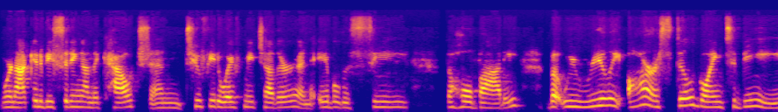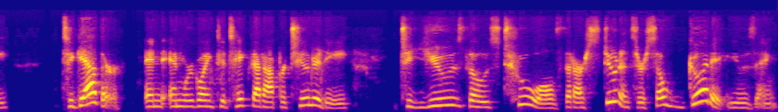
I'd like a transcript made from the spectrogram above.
We're not going to be sitting on the couch and two feet away from each other and able to see the whole body, but we really are still going to be together. And, and we're going to take that opportunity to use those tools that our students are so good at using.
